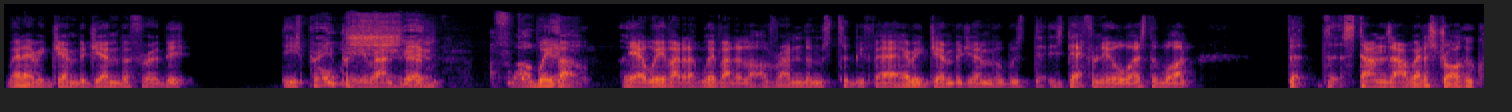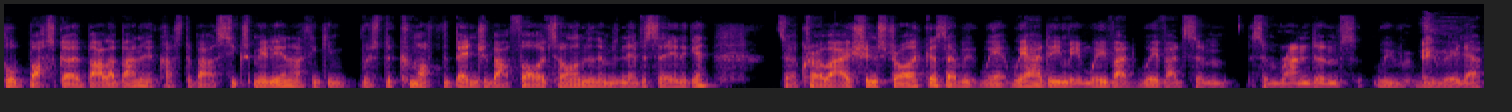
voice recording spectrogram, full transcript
We had Eric Djemba Djemba for a bit. He's pretty Oh, pretty shit. random. Well, we've had yeah we've had we've had a lot of randoms. To be fair, Eric Djemba Djemba was is definitely always the one that that stands out. We had a striker called Bosco Balaban who cost about six million. I think he was to come off the bench about five times and then was never seen again. So a Croatian striker. So we, we we had him in. We've had we've had some some randoms. We we really have.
